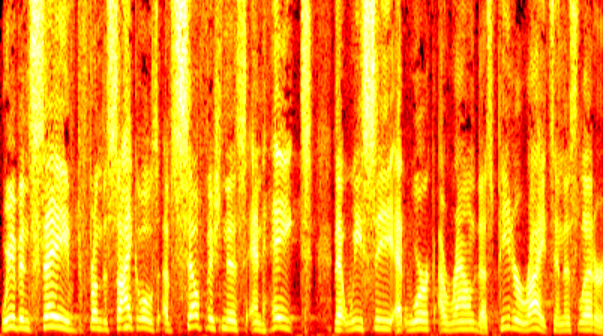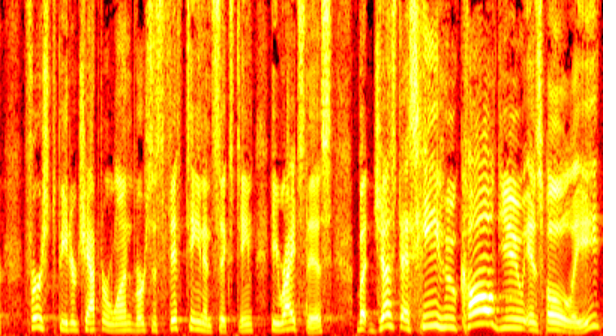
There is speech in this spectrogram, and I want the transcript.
We have been saved from the cycles of selfishness and hate that we see at work around us. Peter writes in this letter, 1 Peter chapter 1 verses 15 and 16, he writes this, "But just as he who called you is holy,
